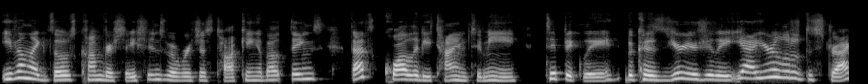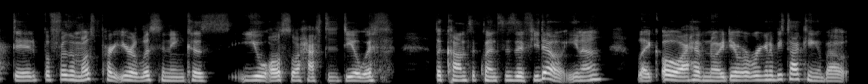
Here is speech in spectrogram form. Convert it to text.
even like those conversations where we're just talking about things, that's quality time to me, typically, because you're usually, yeah, you're a little distracted, but for the most part, you're listening because you also have to deal with the consequences if you don't, you know? Like, oh, I have no idea what we're going to be talking about.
